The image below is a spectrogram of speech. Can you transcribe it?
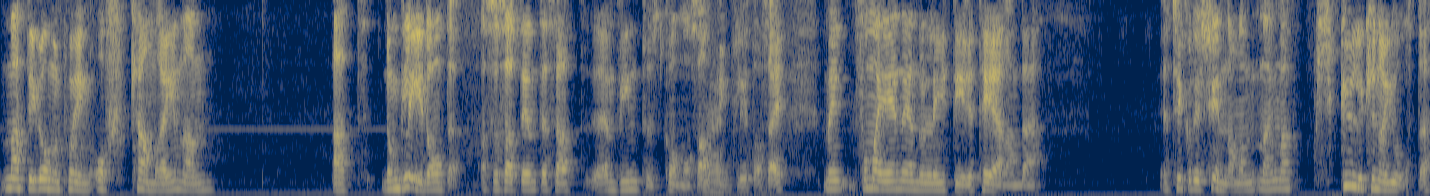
Matti gav en poäng off kamera innan. Att de glider inte. Alltså så att det inte är så att en vindpust kommer så allting Nej. flyttar sig. Men för mig är det ändå lite irriterande. Jag tycker det är synd när man, man, man skulle kunna gjort det.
